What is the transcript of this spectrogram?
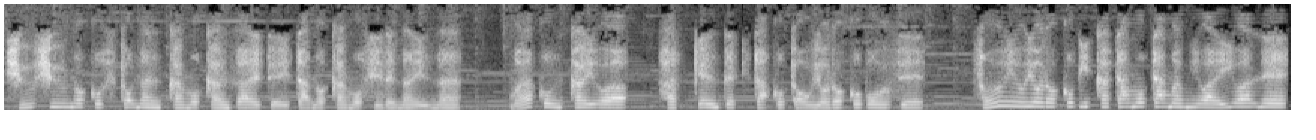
収集のコストなんかも考えていたのかもしれないな。まあ今回は、発見できたことを喜ぼうぜ。そういう喜び方もたまにはいいわね。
